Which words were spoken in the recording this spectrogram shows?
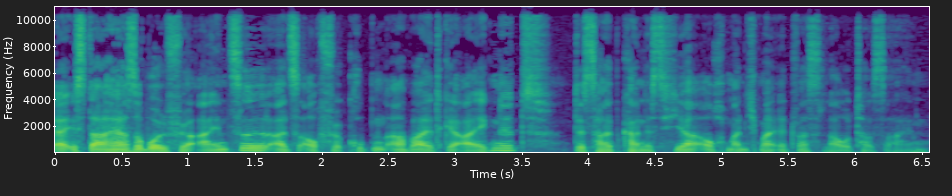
Er ist daher sowohl für Einzel- als auch für Gruppenarbeit geeignet. Deshalb kann es hier auch manchmal etwas lauter sein.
